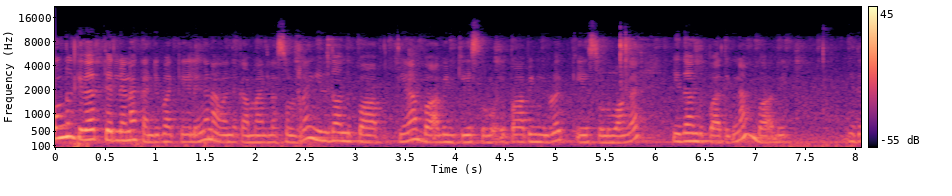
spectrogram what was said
உங்களுக்கு ஏதாவது தெரியலனா கண்டிப்பாக கேளுங்க. நான் வந்து கமெண்ட்டில் சொல்கிறேன் இதுதான் வந்து பார்த்தீங்கன்னா பாபின் கேஸ் சொல்லுவோம் பாபிங்களோட கேஸ் சொல்லுவாங்க. இதான் வந்து பார்த்திங்கன்னா பாபின். இது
